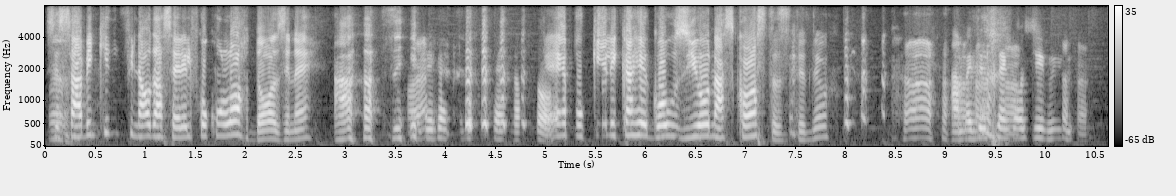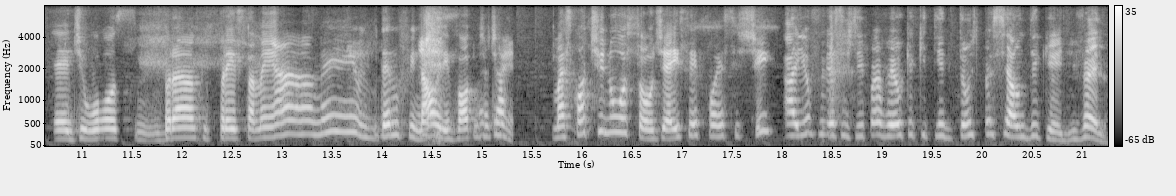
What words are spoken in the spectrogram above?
Vocês ah. sabem que no final da série ele ficou com lordose, né? Ah, sim. É, é porque ele carregou o Zio nas costas, entendeu? ah, mas esse negócio de, é, de osso branco e preto também, ah, nem. No final ele volta já tinha. Mas continua, Sold. Aí você foi assistir? Aí eu fui assistir para ver o que, que tinha de tão especial no Decade. velho,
